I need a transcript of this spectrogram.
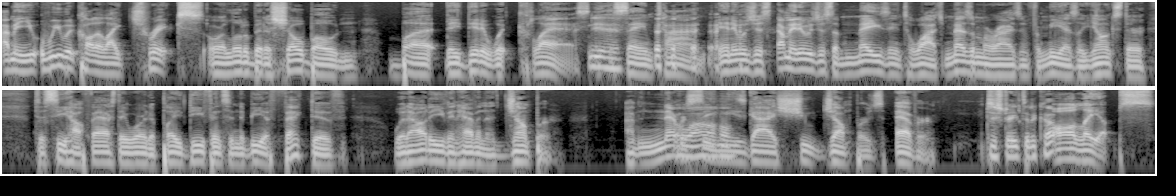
I mean, we would call it like tricks or a little bit of showboating, but they did it with class at the same time. and it was just, I mean, it was just amazing to watch, mesmerizing for me as a youngster to see how fast they were to play defense and to be effective without even having a jumper. I've never Oh, wow. seen these guys shoot jumpers ever Just straight to the cup. all layups.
